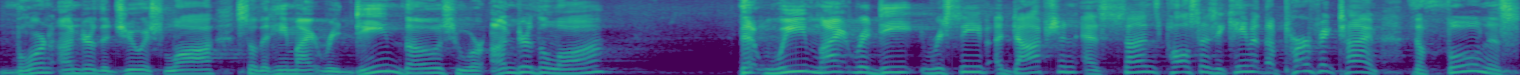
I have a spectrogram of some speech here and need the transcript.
born under the Jewish law, so that he might redeem those who were under the law that we might receive adoption as sons. Paul says he came at the perfect time, the fullness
